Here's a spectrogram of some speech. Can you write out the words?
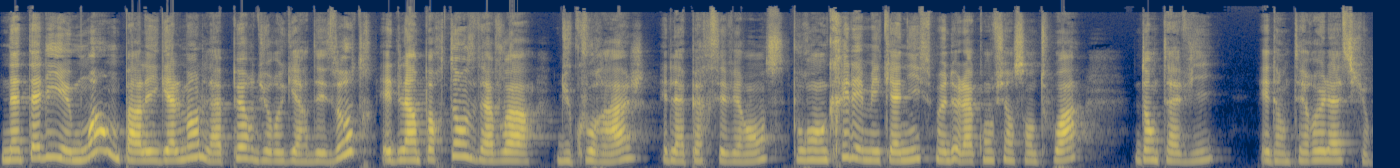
Nathalie et moi, on parle également de la peur du regard des autres et de l'importance d'avoir du courage et de la persévérance pour ancrer les mécanismes de la confiance en toi, dans ta vie et dans tes relations.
